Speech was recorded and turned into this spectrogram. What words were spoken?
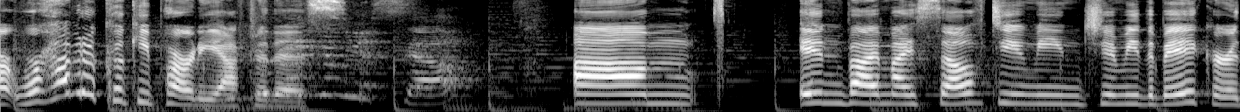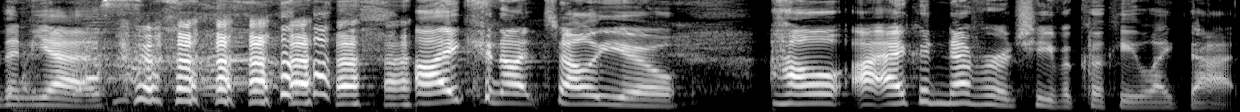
are. We're having a cookie party after this. Um, in by myself, do you mean Jimmy the Baker? Then yes. I cannot tell you how I, could never achieve a cookie like that.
